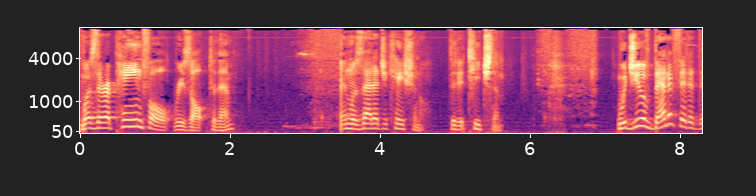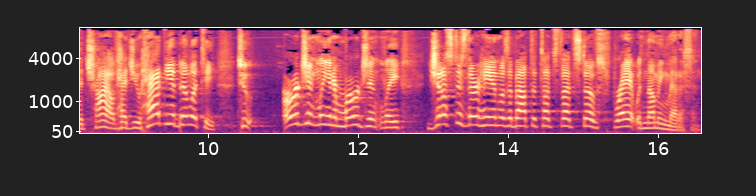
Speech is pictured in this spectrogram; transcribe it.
Was there a painful result to them? And was that educational? Did it teach them? Would you have benefited the child had you had the ability to urgently and emergently, just as their hand was about to touch that stove, spray it with numbing medicine?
